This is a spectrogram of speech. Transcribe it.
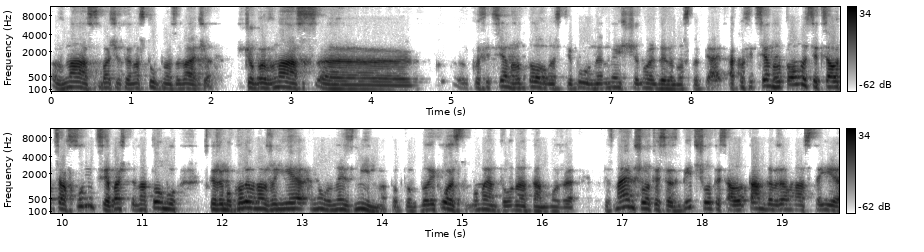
в нас, бачите, наступна задача, щоб в нас е, коефіцієнт готовності був не нижче 0,95, а коефіцієнт готовності це оця функція, бачите, на тому, скажімо, коли вона вже є ну, незмінна. Тобто до якогось моменту вона там може зменшуватися, збільшуватися, але там, де вже вона стає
